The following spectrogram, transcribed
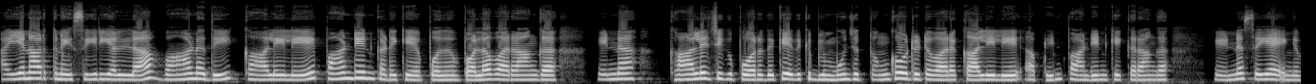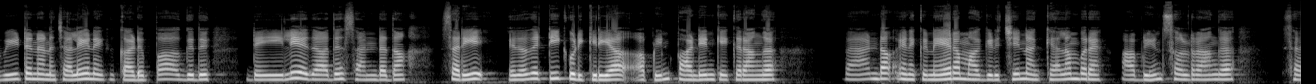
ஐயனார் துணை சீரியலில் வானதி காலையிலே பாண்டியன் கடைக்கு எப்போதும் போல் வராங்க. என்ன காலேஜுக்கு போகிறதுக்கு எதுக்கு இப்படி மூஞ்சி தொங்க விட்டுட்டு வர காலையிலே அப்படின்னு பாண்டியன் கேட்குறாங்க என்ன செய்ய எங்கள் வீட்டை நினச்சாலே எனக்கு கடுப்பாக ஆகுது. டெய்லி ஏதாவது சண்டை தான். சரி ஏதாவது டீ குடிக்கிறியா அப்படின்னு பாண்டியன் கேட்குறாங்க வேண்டாம் எனக்கு நேரம் ஆகிடுச்சு நான் கிளம்புறேன் அப்படின்னு சொல்கிறாங்க ச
